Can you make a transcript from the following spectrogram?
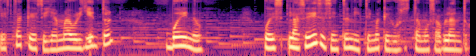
esta que se llama Bridgerton. Bueno, pues la serie se centra en el tema que justo estamos hablando,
